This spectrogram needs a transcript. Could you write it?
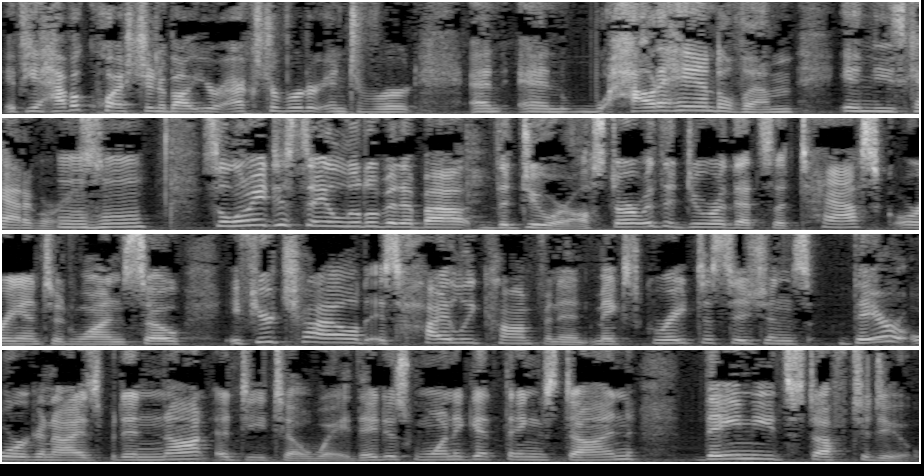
if you have a question about your extrovert or introvert and and how to handle them in these categories. Mm-hmm. So let me just say a little bit about the doer. I'll start with the doer that's a task oriented one. So if your child is highly confident, makes great decisions, they're organized, but in not a detailed way. They just want to get things done. They need stuff to do.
